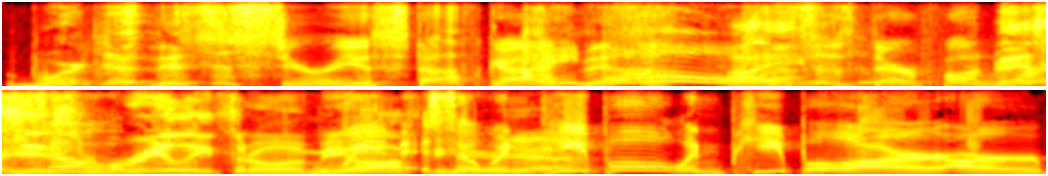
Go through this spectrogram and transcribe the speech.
we're do- this is serious stuff, guys. I This is- know. this is their fundraiser. This is really throwing me when, off so here. when people when people are are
